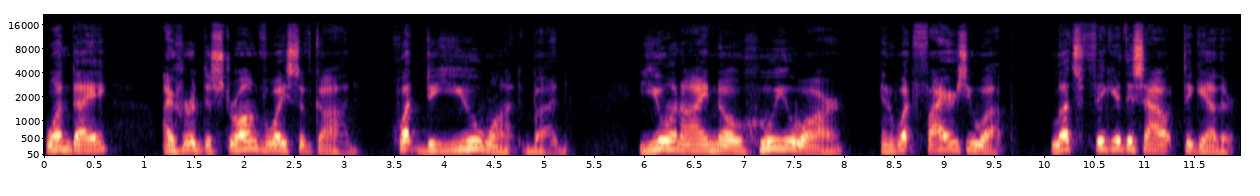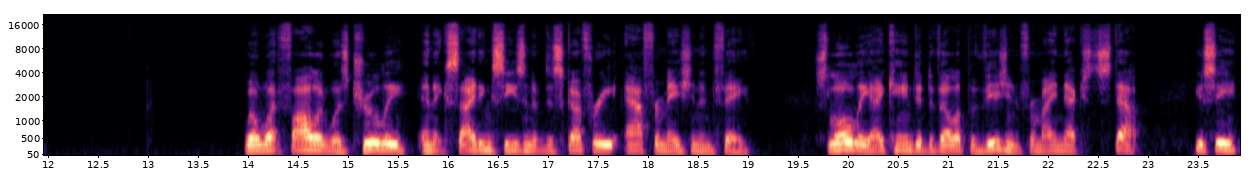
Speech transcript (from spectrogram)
One day, I heard the strong voice of God What do you want, bud? You and I know who you are and what fires you up. Let's figure this out together. Well, what followed was truly an exciting season of discovery, affirmation, and faith. Slowly, I came to develop a vision for my next step. You see,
